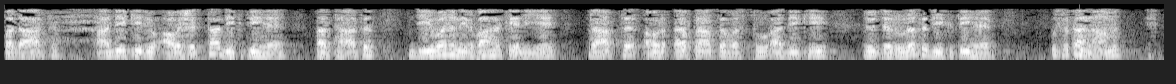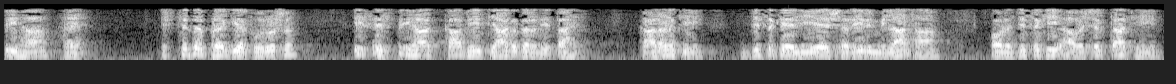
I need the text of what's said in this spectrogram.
पदार्थ आदि की जो आवश्यकता दिखती है, अर्थात जीवन निर्वाह के लिए प्राप्त और अप्राप्त वस्तु आदि की जो ज़रूरत दिखती है, उसका नाम स्पृहा है। स्थित प्रज्ञ पुरुष इस स्पृहा का भी त्याग कर देता है। कारण कि जिसके लिए शरीर मिला था और जिसकी आवश्यकता थी,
